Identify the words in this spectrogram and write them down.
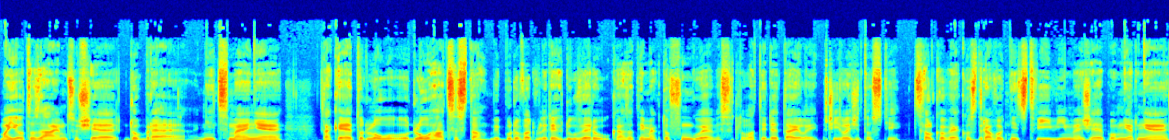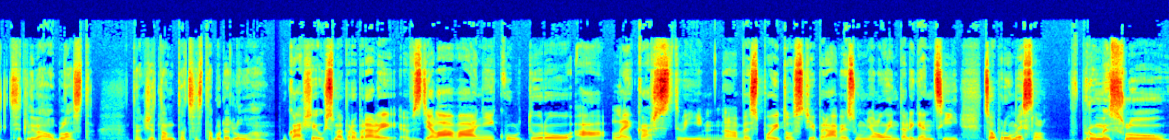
mají o to zájem, což je dobré, nicméně také je to dlouhá cesta vybudovat v lidech důvěru, ukázat jim, jak to funguje, vysvětlovat ty detaily, příležitosti. Celkově jako zdravotnictví víme, že je poměrně citlivá oblast, takže tam ta cesta bude dlouhá. Lukáši, už jsme probrali vzdělávání, kulturu a lékařství ve spojitosti právě s umělou inteligencí. Co průmysl? V průmyslu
